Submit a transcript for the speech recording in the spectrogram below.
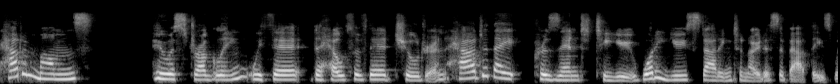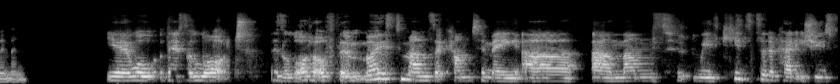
how do mums who are struggling with their, the health of their children, how do they present to you? What are you starting to notice about these women? Yeah, well, there's a lot. There's a lot of them. Most mums that come to me are, are mums with kids that have had issues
